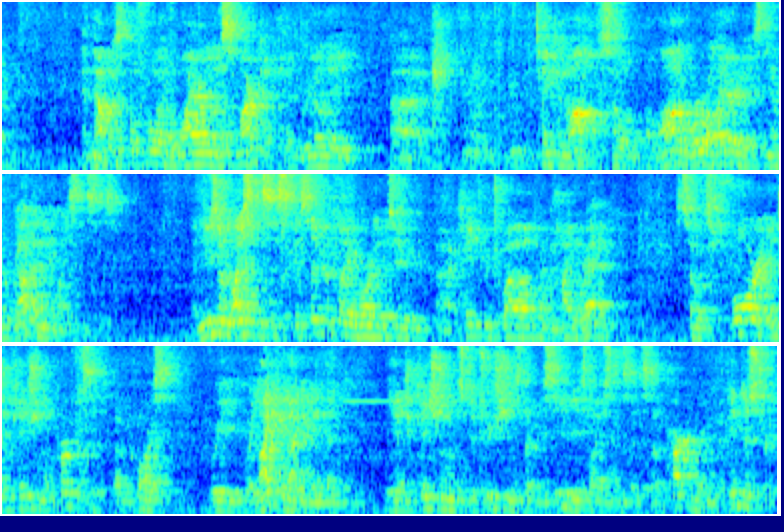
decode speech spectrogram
And that was before the wireless market had really uh, taken off. So a lot of rural areas never got any licenses. And these are licenses specifically awarded to uh, K through 12 and higher ed. So it's for educational purposes. But of course, we, we like the idea that the educational institutions that receive these licenses are partnering with industry.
